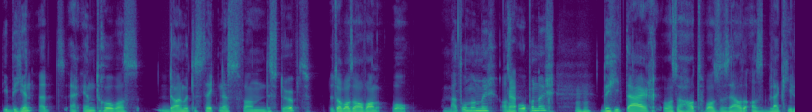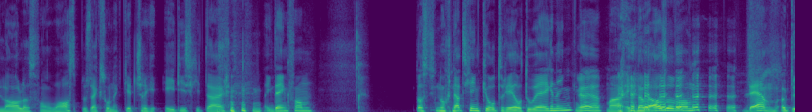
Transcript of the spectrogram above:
Die begint met, haar intro was Down with the Sickness van Disturbed. Dus dat was al van, wow, een metalnummer als Ja. opener. Mhm. De gitaar wat ze had, was dezelfde als Blackie Lawless van Wasp. Dus echt zo'n kitscherige 80s gitaar. ik denk van, dat is nog net geen culturele toe-eigening. Ja, ja. Maar ik ben wel zo van, damn, oké.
